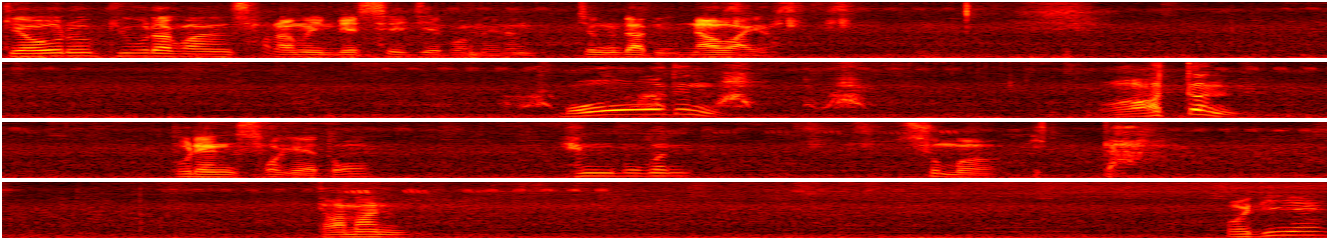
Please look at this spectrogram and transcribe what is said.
겨울의 규라고 하는 사람의 메시지에 보면은 정답이 나와요. 모든 어떤 불행 속에도 행복은 숨어 있다. 다만 어디에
